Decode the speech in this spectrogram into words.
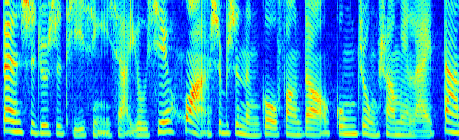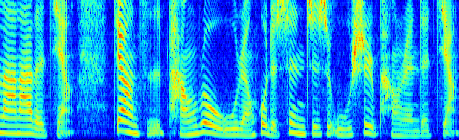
但是就是提醒一下，有些话是不是能够放到公众上面来大啦啦的讲，这样子旁若无人，或者甚至是无视旁人的讲。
